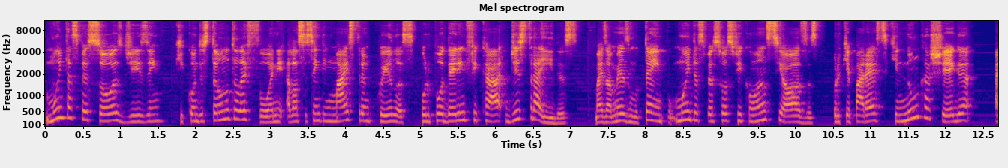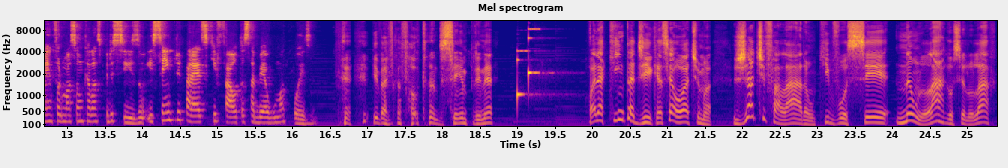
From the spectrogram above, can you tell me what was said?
Muitas pessoas dizem que quando estão no telefone, elas se sentem mais tranquilas por poderem ficar distraídas. Mas ao mesmo tempo, muitas pessoas ficam ansiosas porque parece que nunca chega a informação que elas precisam e sempre parece que falta saber alguma coisa. e vai ficar faltando sempre, né? Olha a quinta dica, essa é ótima. Já te falaram que você não larga o celular?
